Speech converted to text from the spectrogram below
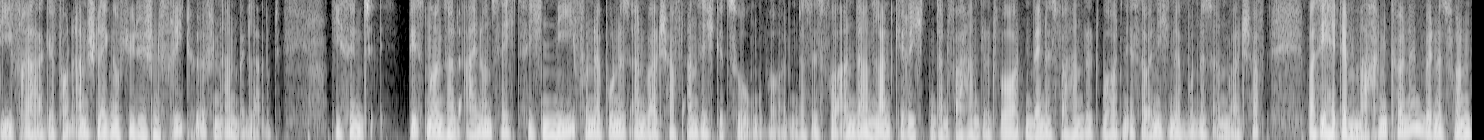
die Frage von Anschlägen auf jüdischen Friedhöfen anbelangt, die sind bis 1961 nie von der Bundesanwaltschaft an sich gezogen worden. Das ist vor anderen Landgerichten dann verhandelt worden, wenn es verhandelt worden ist, aber nicht in der Bundesanwaltschaft. Was sie hätte machen können, wenn es von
